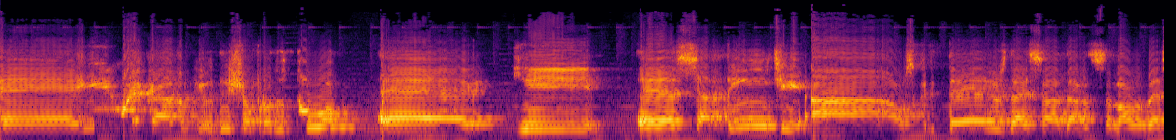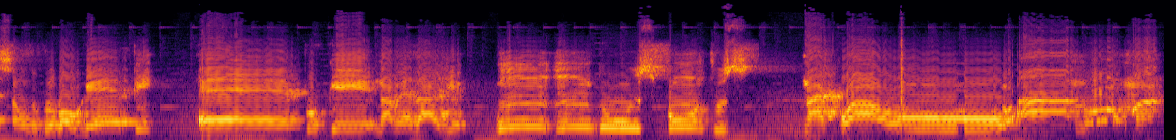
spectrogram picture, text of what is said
é, e o recado que eu deixo ao produtor é que é, se atente a, aos critérios dessa, dessa nova versão do Global Gap, é, porque, na verdade, um, um dos pontos na qual a norma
